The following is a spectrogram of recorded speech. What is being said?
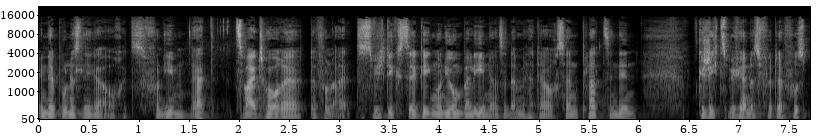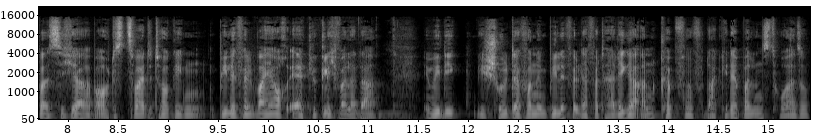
in der Bundesliga auch jetzt von ihm. Er hat zwei Tore, davon das wichtigste gegen Union Berlin, also damit hat er auch seinen Platz in den Geschichtsbüchern des Vierter Fußballs sicher, aber auch das zweite Tor gegen Bielefeld war ja auch eher glücklich, weil er da irgendwie die, die Schulter von dem Bielefelder Verteidiger anköpft und von da geht der Ball ins Tor. Also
